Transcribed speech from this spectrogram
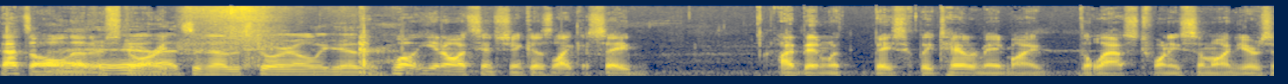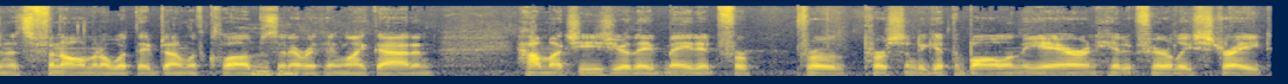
That's a whole other uh, story. Yeah, that's another story altogether. Well, you know, it's interesting because, like I say, I've been with basically TaylorMade my the last 20 some odd years, and it's phenomenal what they've done with clubs mm-hmm. and everything like that, and how much easier they've made it for for a person to get the ball in the air and hit it fairly straight.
